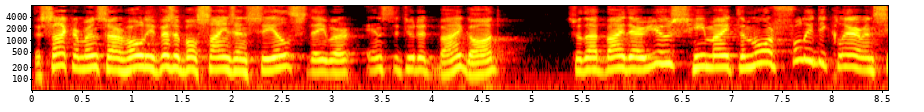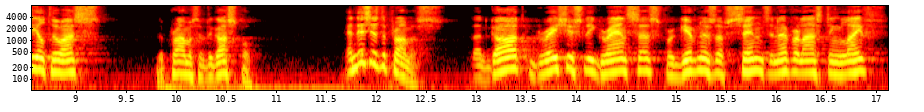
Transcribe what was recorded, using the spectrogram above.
The sacraments are holy visible signs and seals. They were instituted by God so that by their use he might the more fully declare and seal to us the promise of the gospel. And this is the promise that God graciously grants us forgiveness of sins and everlasting life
